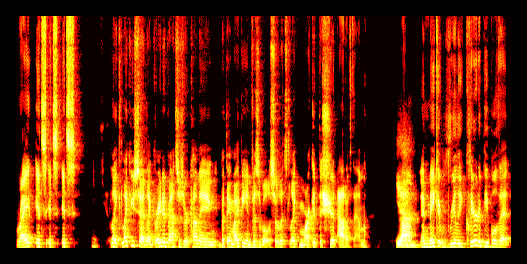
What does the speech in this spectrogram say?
right? It's it's it's like like you said, like great advances are coming, but they might be invisible. So let's like market the shit out of them. Yeah. Um, and make it really clear to people that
